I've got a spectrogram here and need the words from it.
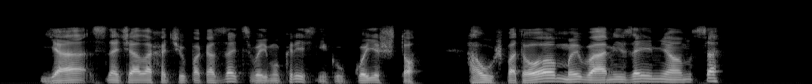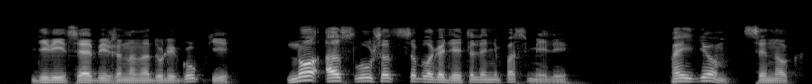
— Я сначала хочу показать своему крестнику кое-что, а уж потом мы вами займемся. Девицы обиженно надули губки но ослушаться благодетеля не посмели. — Пойдем, сынок,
